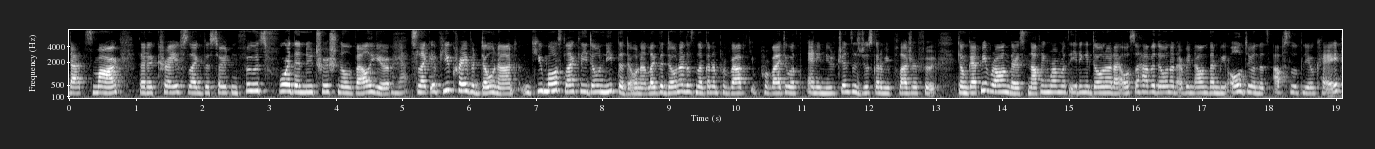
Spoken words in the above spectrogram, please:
that smart that it craves like the certain foods for the nutritional value. Yeah. So like if you crave a donut, you most likely don't need the donut. Like the donut is not gonna provide you provide you with any nutrients. It's just gonna be pleasure food. Don't get me wrong. There's nothing wrong with eating a donut. I also have a donut every now and then. We all do, and that's absolutely okay.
